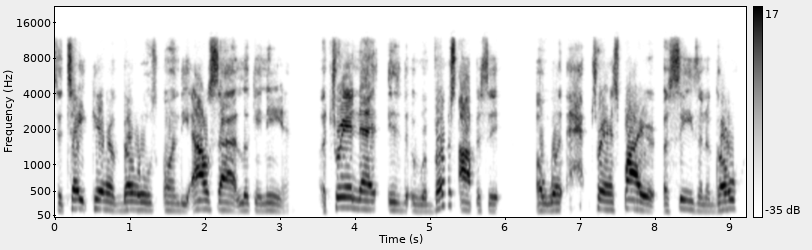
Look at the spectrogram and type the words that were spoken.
to take care of those on the outside looking in. A trend that is the reverse opposite of what transpired a season ago.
